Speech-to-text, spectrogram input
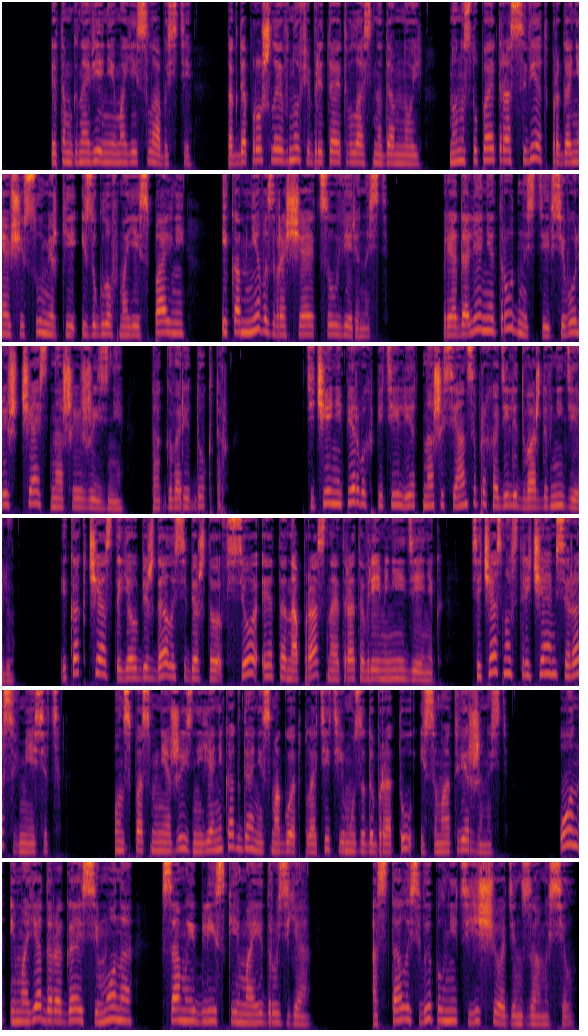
Это мгновение моей слабости. Тогда прошлое вновь обретает власть надо мной, но наступает рассвет, прогоняющий сумерки из углов моей спальни, и ко мне возвращается уверенность. Преодоление трудностей всего лишь часть нашей жизни, так говорит доктор. В течение первых пяти лет наши сеансы проходили дважды в неделю. И как часто я убеждала себя, что все это напрасная трата времени и денег. Сейчас мы встречаемся раз в месяц. Он спас мне жизнь, и я никогда не смогу отплатить ему за доброту и самоотверженность. Он и моя дорогая Симона – самые близкие мои друзья. Осталось выполнить еще один замысел.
